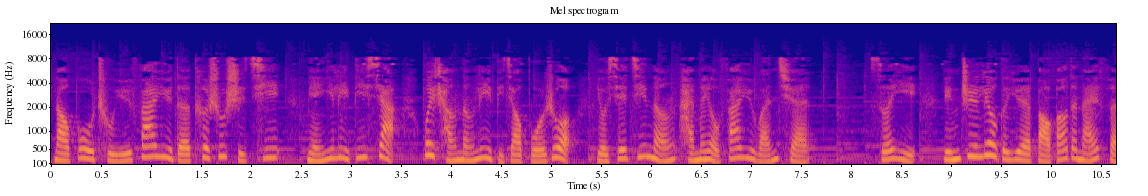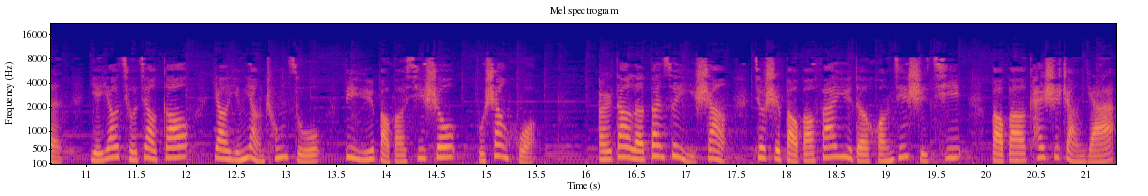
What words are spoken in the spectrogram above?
脑部处于发育的特殊时期，免疫力低下，胃肠能力比较薄弱，有些机能还没有发育完全，所以零至六个月宝宝的奶粉也要求较高，要营养充足，利于宝宝吸收，不上火。而到了半岁以上，就是宝宝发育的黄金时期，宝宝开始长牙、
